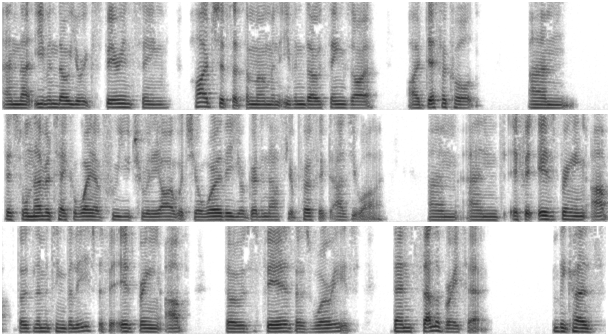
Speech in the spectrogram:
and that even though you're experiencing hardships at the moment, even though things are, are difficult, um, this will never take away of who you truly are, which you're worthy, you're good enough, you're perfect as you are. Um, and if it is bringing up those limiting beliefs, if it is bringing up those fears, those worries, then celebrate it because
